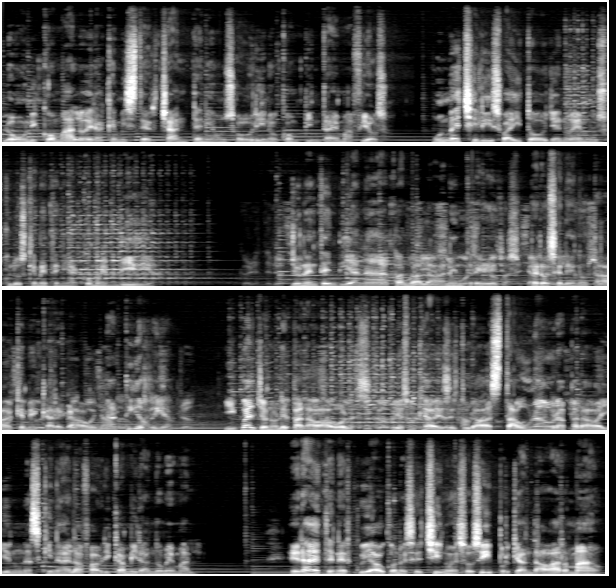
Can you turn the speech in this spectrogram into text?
Lo único malo era que Mr. Chan tenía un sobrino con pinta de mafioso. Un mechilizo ahí todo lleno de músculos que me tenía como envidia. Yo no entendía nada cuando hablaban entre ellos, pero se le notaba que me cargaba una tirria Igual yo no le paraba bolas, y eso que a veces duraba hasta una hora parado ahí en una esquina de la fábrica mirándome mal. Era de tener cuidado con ese chino, eso sí, porque andaba armado,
